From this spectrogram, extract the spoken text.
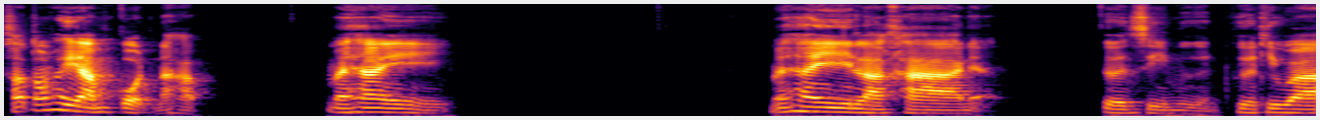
เขาต้องพยายามกดนะครับ ไม่ให้ ไม่ให้ราคาเนี่ย เกินสี่หมื่นเพื่อที่ว่า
